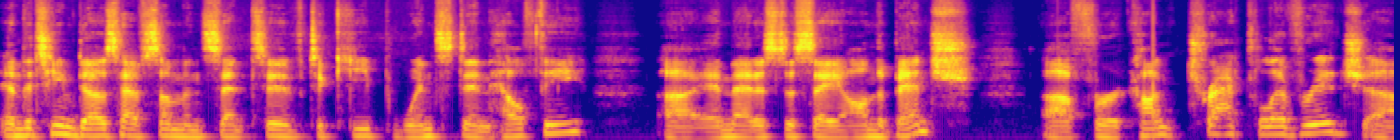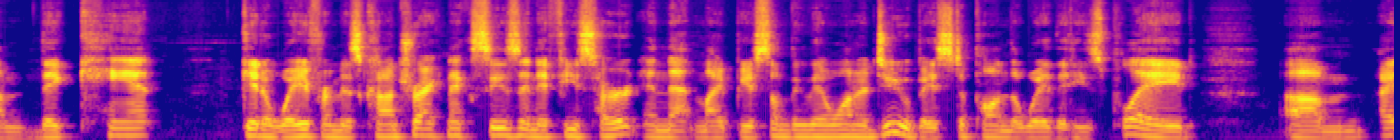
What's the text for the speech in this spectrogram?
and the team does have some incentive to keep Winston healthy, uh, and that is to say, on the bench uh, for contract leverage. Um, they can't get away from his contract next season if he's hurt, and that might be something they want to do based upon the way that he's played. Um, I,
